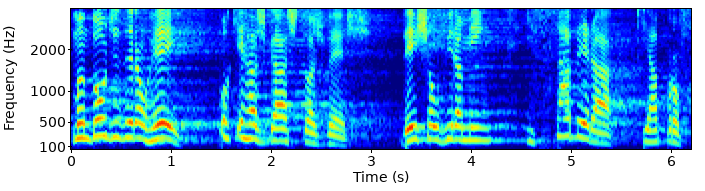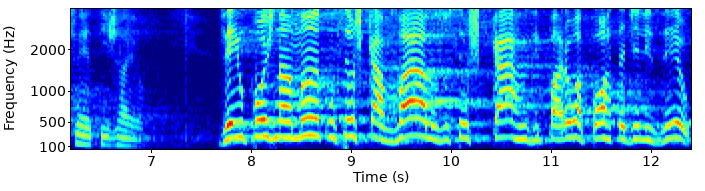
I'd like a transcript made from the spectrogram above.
mandou dizer ao rei: Por que rasgaste tuas vestes? Deixa ouvir a mim, e saberá que há profeta em Israel. Veio, pois, Naamã com seus cavalos, os seus carros, e parou à porta de Eliseu.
